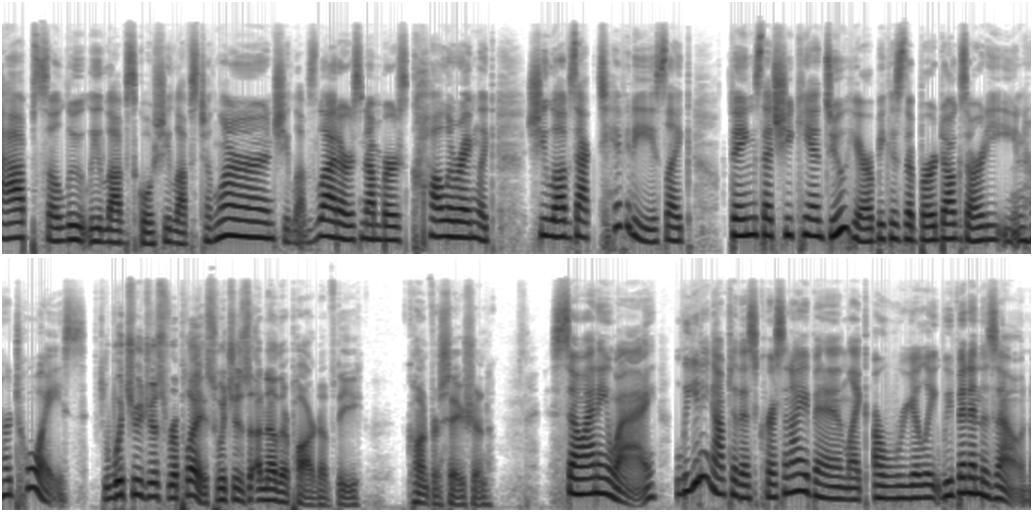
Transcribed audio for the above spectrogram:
absolutely love school. She loves to learn. She loves letters, numbers, coloring. Like she loves activities, like things that she can't do here because the bird dog's already eaten her toys. Which you just replaced, which is another part of the conversation. So anyway, leading up to this, Chris and I have been in like a really we've been in the zone.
